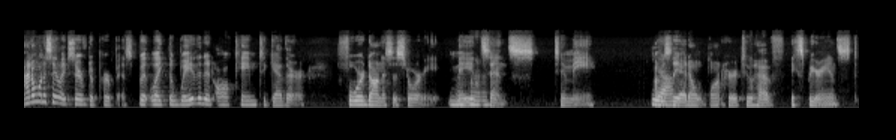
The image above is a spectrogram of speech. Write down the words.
i don't want to say like served a purpose but like the way that it all came together for Daunis's story made Mhm. sense to me yeah. obviously i don't want her to have experienced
